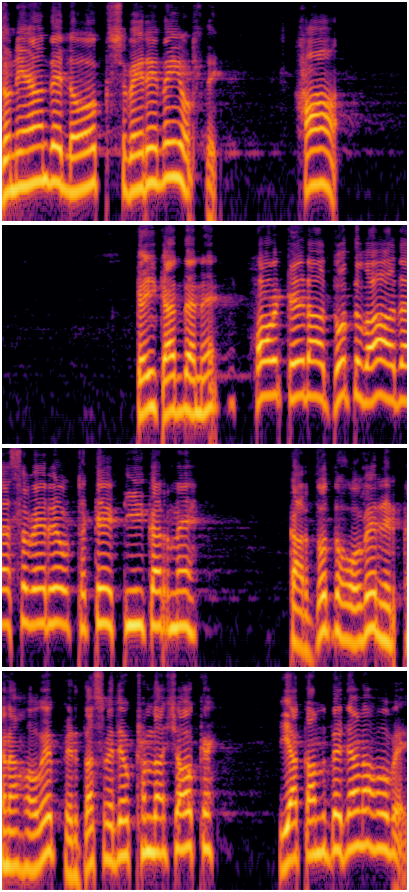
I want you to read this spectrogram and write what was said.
ਦੁਨੀਆ ਦੇ ਲੋਕ ਸਵੇਰੇ ਨਹੀਂ ਉੱਠਦੇ। ਹਾਂ, ਕਈ ਕਹਿੰਦੇ ਨੇ, ਹੁਣ ਕਿਹੜਾ ਦੁੱਧ ਬਾਦ ਹੈ ਸਵੇਰੇ ਉੱਠ ਕੇ ਕੀ ਕਰਨਾ ਘਰ ਦੁੱਧ ਹੋਵੇ ਰਿੜਕਣਾ ਹੋਵੇ, ਫਿਰ ਤਾਂ ਸਵੇਰੇ ਉੱਠਣ ਦਾ ਸ਼ੌਕ ਹੈ। ਜਾਂ ਕੰਮ ਤੇ ਜਾਣਾ ਹੋਵੇ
